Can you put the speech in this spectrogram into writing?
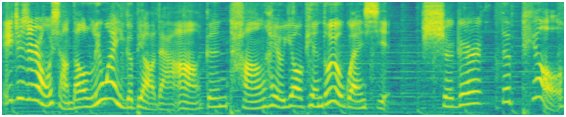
哎，这就让我想到另外一个表达啊，跟糖还有药片都有关系，sugar the pill。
